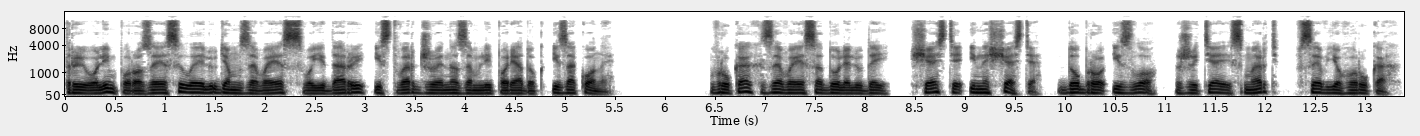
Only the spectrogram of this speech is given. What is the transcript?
Три Олімпо розеясилає людям ЗВС свої дари і стверджує на землі порядок і закони. В руках ЗВСа доля людей, щастя і нещастя, добро і зло, життя і смерть все в його руках.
